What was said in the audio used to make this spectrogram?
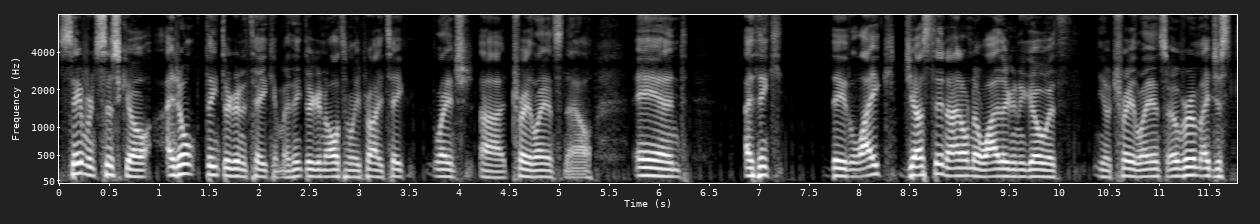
San Francisco. I don't think they're going to take him. I think they're going to ultimately probably take Lance, uh, Trey Lance now. And I think they like Justin. I don't know why they're going to go with you know Trey Lance over him. I just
